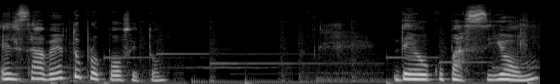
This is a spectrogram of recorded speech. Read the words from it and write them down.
el saber tu propósito de ocupación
